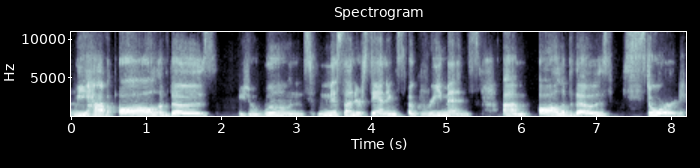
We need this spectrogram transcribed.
we have all of those you know wounds misunderstandings agreements um, all of those stored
